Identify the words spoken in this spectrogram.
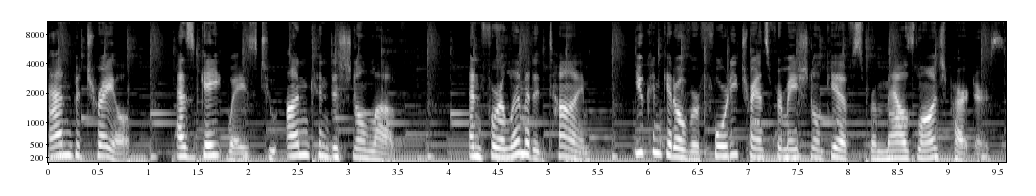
and Betrayal as gateways to unconditional love. And for a limited time, you can get over 40 transformational gifts from Mal's launch partners.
